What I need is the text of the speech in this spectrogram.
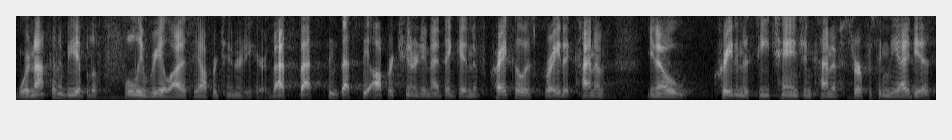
we're not going to be able to fully realize the opportunity here. That's, that's, the, that's the opportunity. And I think, and if Craco is great at kind of, you know, creating the sea change and kind of surfacing the ideas,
